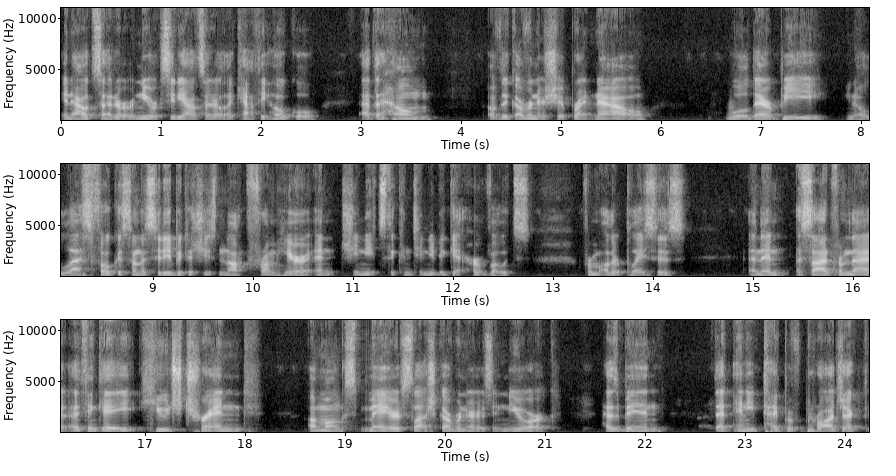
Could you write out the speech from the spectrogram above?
an outsider, a New York City outsider like Kathy Hochul at the helm of the governorship right now. Will there be you know less focus on the city because she's not from here and she needs to continue to get her votes from other places and then aside from that i think a huge trend amongst mayors slash governors in new york has been that any type of project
